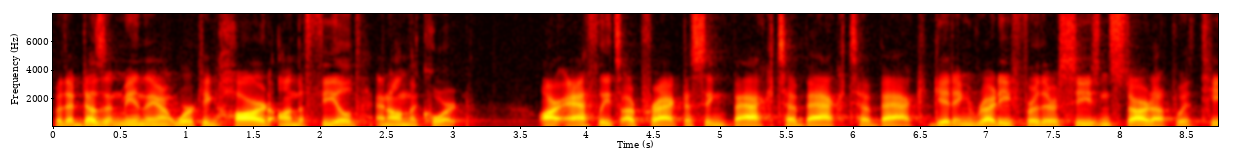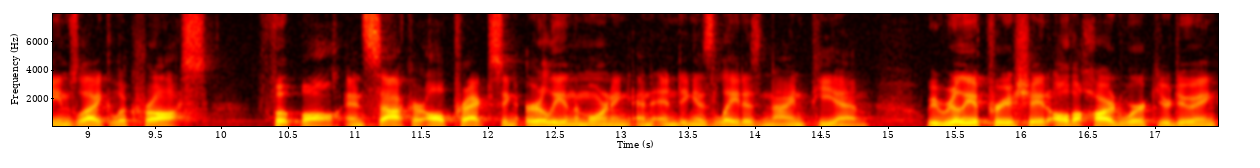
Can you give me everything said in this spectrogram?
but that doesn't mean they aren't working hard on the field and on the court. Our athletes are practicing back to back to back, getting ready for their season startup with teams like lacrosse, football, and soccer all practicing early in the morning and ending as late as 9 p.m. We really appreciate all the hard work you're doing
